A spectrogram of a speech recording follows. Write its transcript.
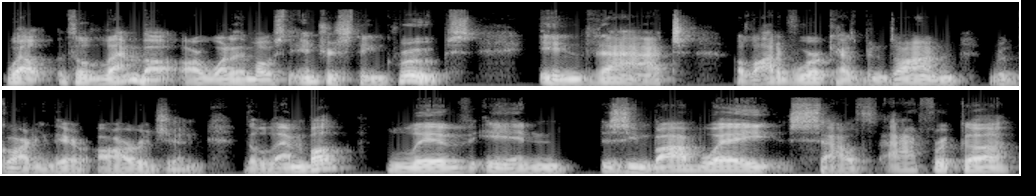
Well, the Lemba are one of the most interesting groups in that a lot of work has been done regarding their origin. The Lemba live in Zimbabwe, South Africa,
